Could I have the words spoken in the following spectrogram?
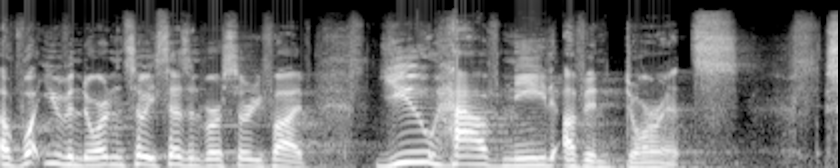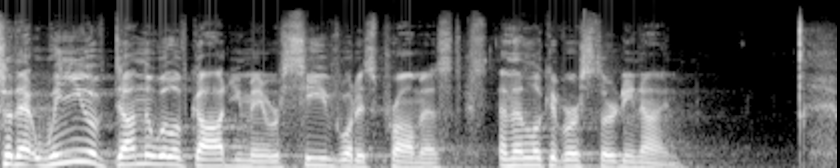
of what you've endured? And so he says in verse 35, You have need of endurance, so that when you have done the will of God, you may receive what is promised. And then look at verse 39.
